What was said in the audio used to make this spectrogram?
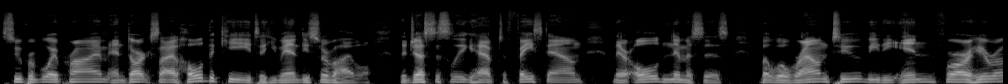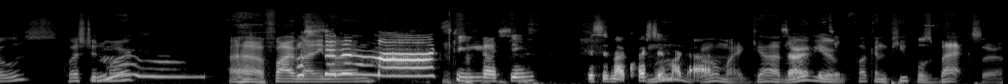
Superboy Prime, and Darkseid hold the key to humanity's survival. The Justice League have to face down their old nemesis, but will round two be the end for our heroes? Question mark. Uh, five ninety nine. marks. Can you guys see? me? This is my question mark. Move- oh my god! Sorry, move your continue. fucking pupils back, sir.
